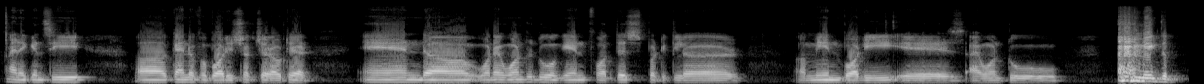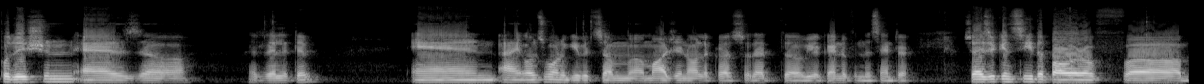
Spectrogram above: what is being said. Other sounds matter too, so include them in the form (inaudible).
And I can see uh, kind of a body structure out here. And uh, what I want to do again for this particular uh, main body is I want to (clears throat) make the position as uh, relative. And I also want to give it some margin all across so that we are kind of in the center so as you can see the power of uh,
